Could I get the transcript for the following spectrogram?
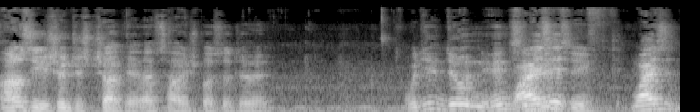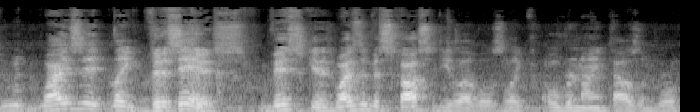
Honestly, you should just chug it. That's how you're supposed to do it. What are you doing? Why is it? Why is it? Why is it like Viscous. thick? Viscous. Why is the viscosity levels like over nine thousand, bro?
